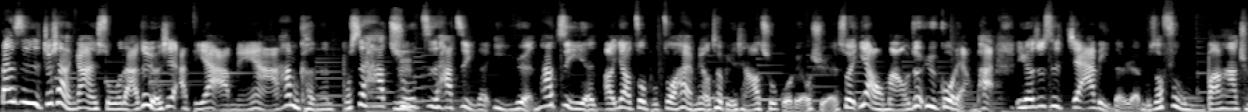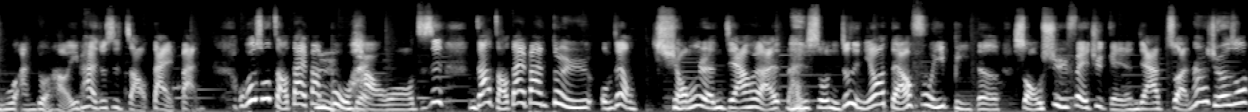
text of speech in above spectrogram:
但是就像你刚才说的，啊，就有些阿迪亚、阿梅啊，他们可能不是他出自他自己的意愿，嗯，他自己也啊要做不做，他也没有特别想要出国留学。所以要嘛，我就遇过两派，一个就是家里的人，比如说父母帮他全部安顿好；一派就是找代办。我不是说找代办不好哦，嗯，只是你知道找代办对于我们这种穷人家会来来说，你就是你又要得要付一笔的手续费去给人家赚，他就觉得说。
